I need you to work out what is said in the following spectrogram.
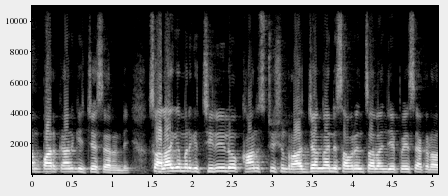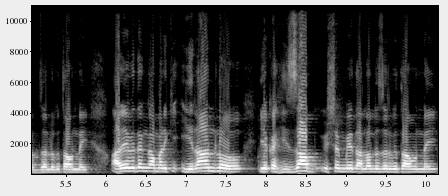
సంపర్కానికి ఇచ్చేశారండి. సో అలాగే మనకి చిలీలో కాన్స్టిట్యూషన్ రాజ్యాంగాన్ని సవరించాలని చెప్పేసి అక్కడ జరుగుతూ ఉన్నాయి. అదేవిధంగా మనకి ఇరాన్లో ఈ యొక్క హిజాబ్ విషయం మీద అల్లలు జరుగుతూ ఉన్నాయి.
